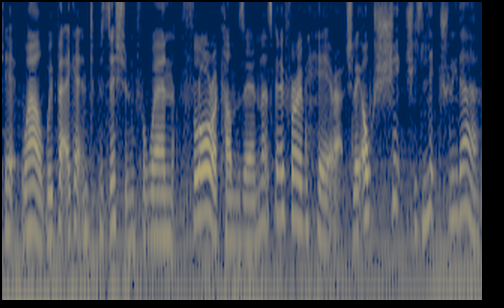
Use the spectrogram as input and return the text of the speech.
Shit, well, we better get into position for when Flora comes in. Let's go for over here, actually. Oh shit, she's literally there.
